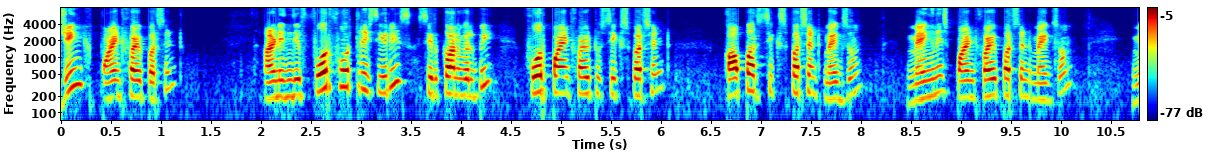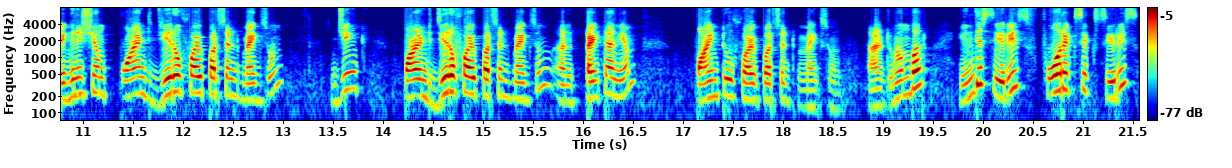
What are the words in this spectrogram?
zinc 0.5 percent and in the 443 series silicon will be 4.5 to 6 percent, copper 6 percent maximum, manganese 0.5 percent maximum, magnesium 0.05 percent maximum, zinc 0.05 percent maximum and titanium 0.25 percent maximum. And remember in this series 4XX series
